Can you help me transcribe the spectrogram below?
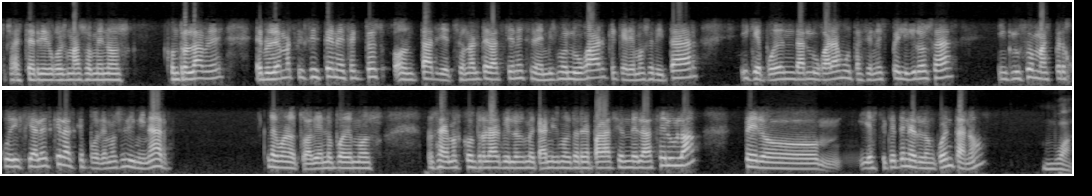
o sea, este riesgo es más o menos controlable. El problema es que existen efectos on-target, son alteraciones en el mismo lugar que queremos evitar y que pueden dar lugar a mutaciones peligrosas, incluso más perjudiciales que las que podemos eliminar. Pero bueno, todavía no podemos, no sabemos controlar bien los mecanismos de reparación de la célula, pero y esto hay que tenerlo en cuenta, ¿no? Buah.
